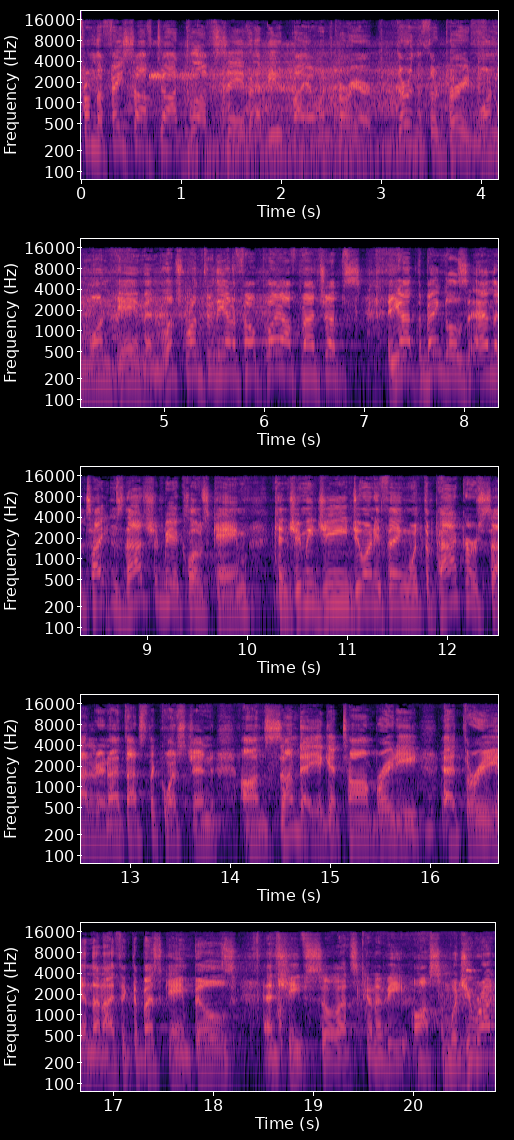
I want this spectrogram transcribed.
from the face-off dot glove save and a beat by Owen Courier. They're in the third period, 1-1 game. And let's run through the NFL playoff matchups. You got the Bengals and the Titans. That should be a close game. Can Jimmy G do anything with the Packers Saturday night? That's the question. On Sunday, you get Tom Brady at 3, and then I think the best game, Bills and Chiefs. So that's going to be awesome. Would you ride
